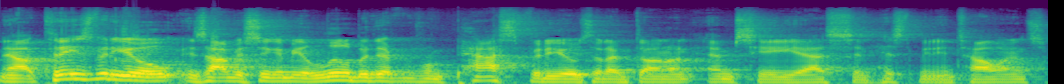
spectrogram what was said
Now, today's video is obviously gonna be a little bit different from past videos that I've done on MCAS and histamine intolerance.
